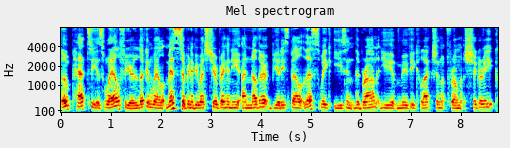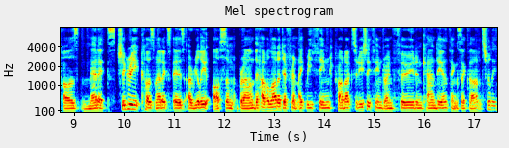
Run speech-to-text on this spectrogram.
Hello Patsy as well for your looking well. Miss Sabrina Bewitched here bringing you another beauty spell this week using the brand new movie collection from Sugary Cosmetics. Sugary Cosmetics is a really awesome brand. They have a lot of different like we themed products. They're usually themed around food and candy and things like that. It's really,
